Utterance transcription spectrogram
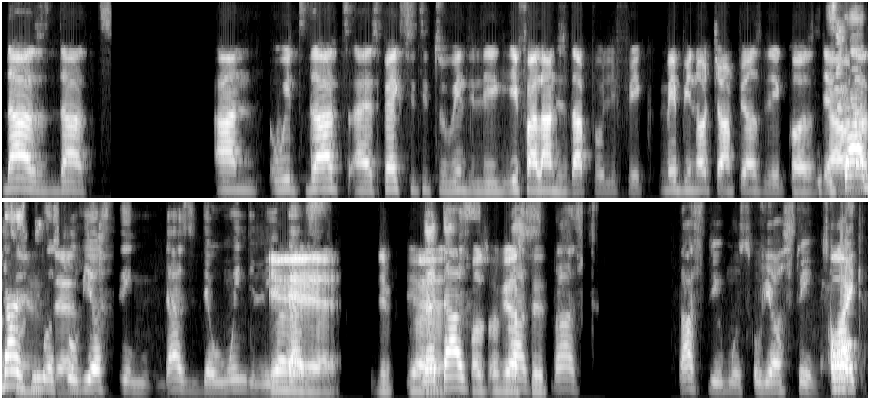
that's that. And with that, I expect City to win the league if Haaland is that prolific. Maybe not Champions League because That- that's the most there. obvious thing. That's the win the league. Yeah, that's, yeah. The, yeah, that- that's, most obvious that's, thing. that's that's the most obvious thing. For- like,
